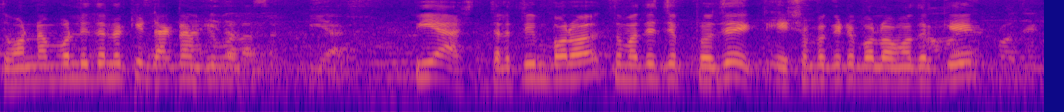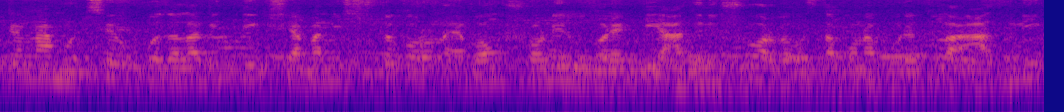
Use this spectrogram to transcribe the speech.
তোমার নাম বললি যেন কি ডাক নাম কি বল? পিয়াস। পিয়াস তাহলে তুমি বলো তোমাদের যে প্রজেক্ট এই সম্পর্কে বলো আমাদেরকে। আমাদের প্রজেক্টের নাম হচ্ছে উপজেলা ভিত্তিক সেবা নিশ্চিতকরণ এবং স্বনির্ভর একটি আধুনিক শহর ব্যবস্থাপনা গড়ে তোলা আধুনিক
